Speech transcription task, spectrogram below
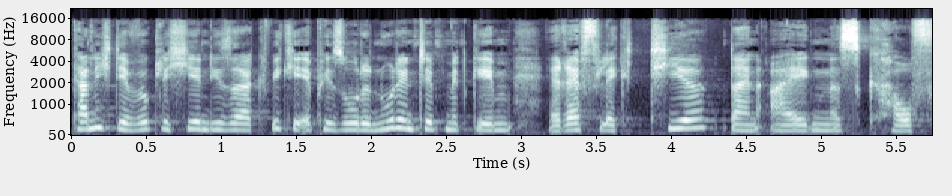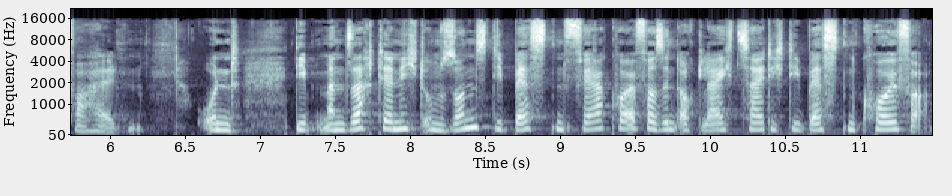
kann ich dir wirklich hier in dieser Quickie-Episode nur den Tipp mitgeben, reflektier dein eigenes Kaufverhalten. Und die, man sagt ja nicht umsonst, die besten Verkäufer sind auch gleichzeitig die besten Käufer.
